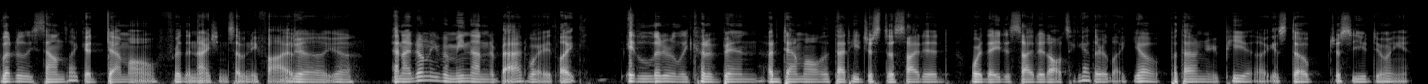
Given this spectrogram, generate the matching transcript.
Literally sounds like a demo for the 1975. yeah, yeah. And I don't even mean that in a bad way. Like, it literally could have been a demo that he just decided, or they decided all together, like, yo, put that on your EP. Like, it's dope, just you doing it.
